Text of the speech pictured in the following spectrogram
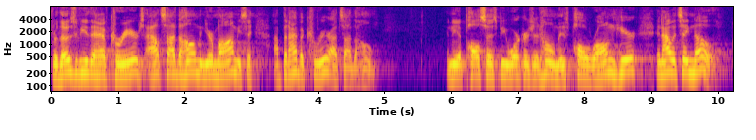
For those of you that have careers outside the home and your mom, you say, uh, But I have a career outside the home. And yet Paul says, Be workers at home. Is Paul wrong here? And I would say, No.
